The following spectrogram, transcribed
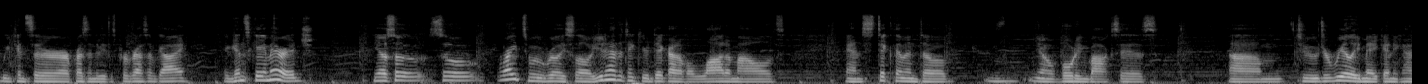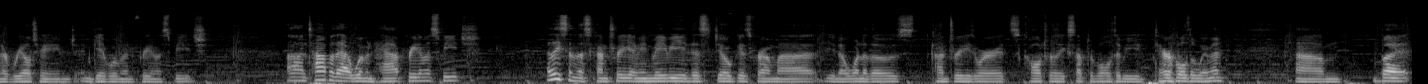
we consider our president to be this progressive guy against gay marriage. You know, so so rights move really slow. You'd have to take your dick out of a lot of mouths and stick them into you know voting boxes um, to to really make any kind of real change and give women freedom of speech. on top of that, women have freedom of speech, at least in this country. I mean, maybe this joke is from uh, you know one of those countries where it's culturally acceptable to be terrible to women, um, but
